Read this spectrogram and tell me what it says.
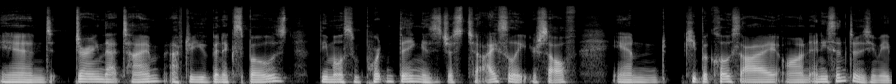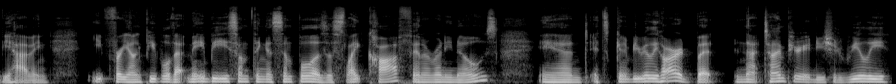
And during that time, after you've been exposed, the most important thing is just to isolate yourself and keep a close eye on any symptoms you may be having. For young people, that may be something as simple as a slight cough and a runny nose. And it's going to be really hard. But in that time period, you should really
